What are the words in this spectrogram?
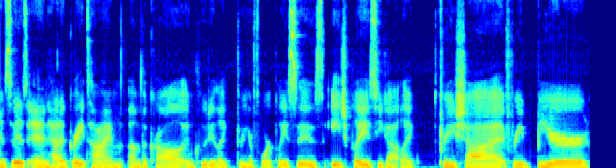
experiences and had a great time. Um, the crawl included like three or four places. Each place you got like free shot, free beer.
